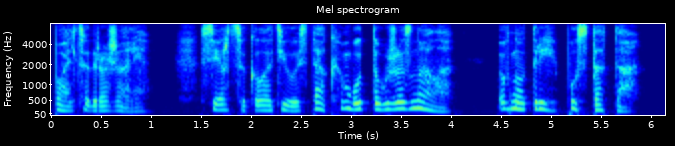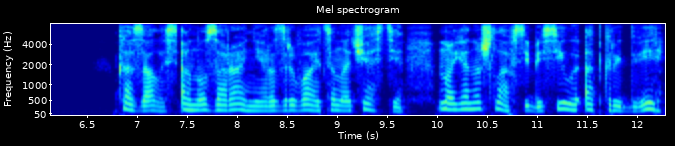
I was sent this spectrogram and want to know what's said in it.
Пальцы дрожали. Сердце колотилось так, будто уже знало. Внутри пустота. Казалось, оно заранее разрывается на части, но я нашла в себе силы открыть дверь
